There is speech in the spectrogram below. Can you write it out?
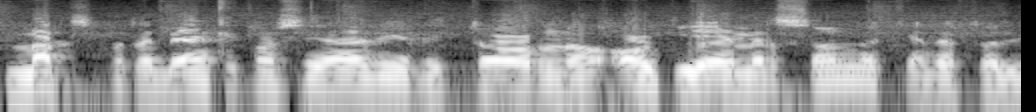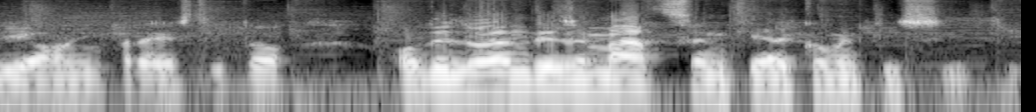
ma si potrebbe anche considerare il ritorno o di Emerson che è andato a Lyon in prestito o dell'olandese Madsen che è al Coventry City.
